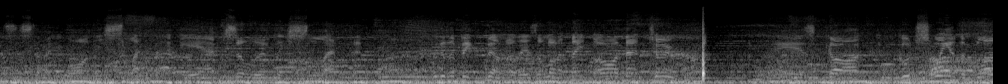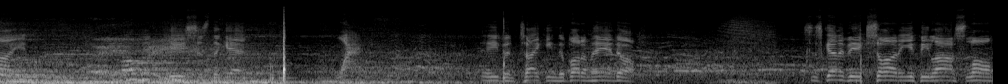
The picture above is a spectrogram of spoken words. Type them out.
This is starting on. He slapped it. He absolutely slapped it. Look at the big belter. There's a lot of meat behind that too. He's got a good swing of the blade. And pierces the gap. Whack. Even taking the bottom hand off. This is going to be exciting if he lasts long.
